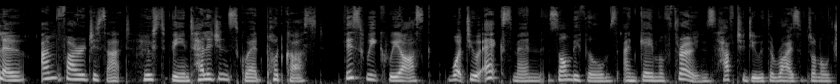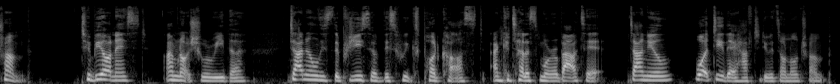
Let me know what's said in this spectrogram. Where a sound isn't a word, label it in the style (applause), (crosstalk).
Hello, I'm Farah Jasat, host of the Intelligence Squared podcast. This week we ask, what do X Men, zombie films, and Game of Thrones have to do with the rise of Donald Trump? To be honest, I'm not sure either. Daniel is the producer of this week's podcast and can tell us more about it. Daniel, what do they have to do with Donald Trump?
